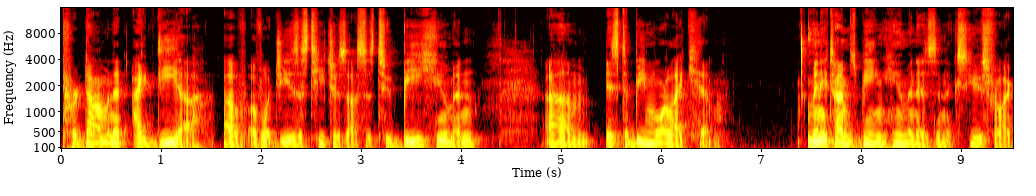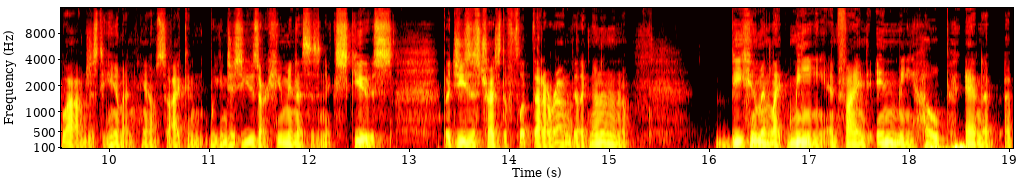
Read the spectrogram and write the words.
predominant idea of, of what Jesus teaches us is to be human um, is to be more like him. Many times being human is an excuse for like wow i'm just a human you know? So i can we can just use our humanness as an excuse but jesus tries to flip that around and be like no no no no. Be human like me and find in me hope and a, a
